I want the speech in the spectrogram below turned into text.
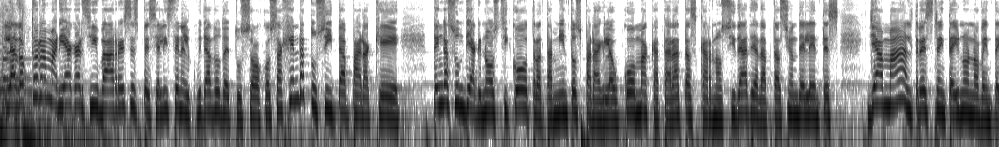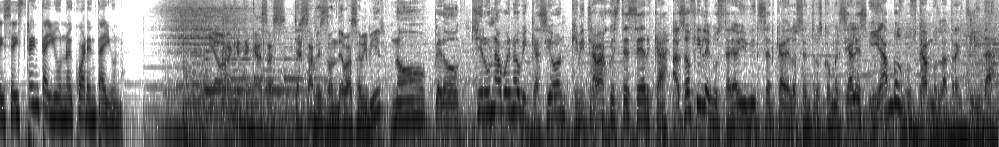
La doctora María García Ibarra es especialista en el cuidado de tus ojos. Agenda tu cita para que tengas un diagnóstico o tratamientos para glaucoma, cataratas, carnosidad y adaptación de lentes. Llama al 331-9631 y 41. ¿Y ahora que te casas, ya sabes dónde vas a vivir? No, pero quiero una buena ubicación, que mi trabajo esté cerca. A Sofi le gustaría vivir cerca de los centros comerciales y ambos buscamos la tranquilidad.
